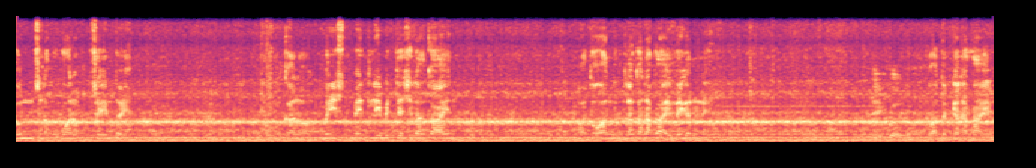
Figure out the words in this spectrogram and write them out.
Doon sila kukuha ng porsyento eh. Magkano, may, may limit din silang kain. Ah, 200 lang kada kain, may ganun eh. Ikaw, 200 kada kain.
